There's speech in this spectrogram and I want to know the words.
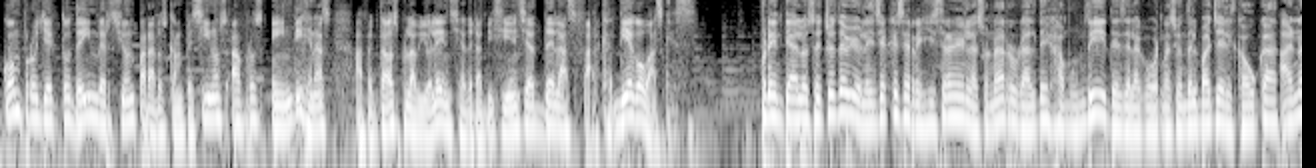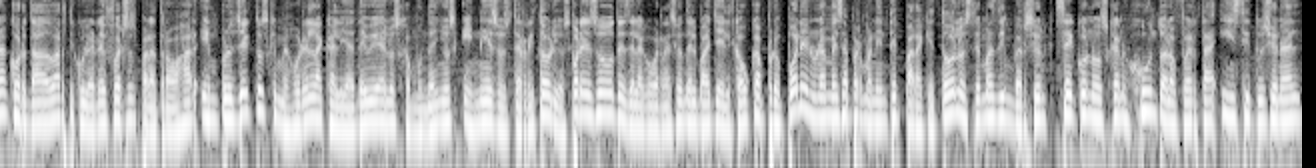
con proyectos de inversión para los campesinos, afros e indígenas afectados por la violencia de las disidencias de las FARC. Diego Vázquez. Frente a los hechos de violencia que se registran en la zona rural de Jamundí, desde la gobernación del Valle del Cauca, han acordado articular esfuerzos para trabajar en proyectos que mejoren la calidad de vida de los jamundeños en esos territorios. Por eso, desde la gobernación del Valle del Cauca proponen una mesa permanente para que todos los temas de inversión se conozcan junto a la oferta institucional,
